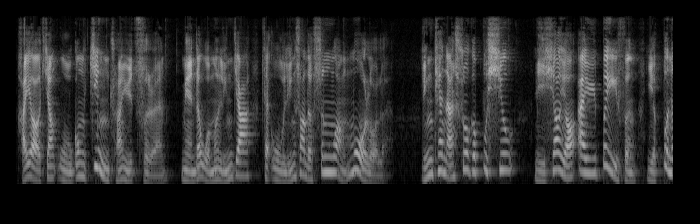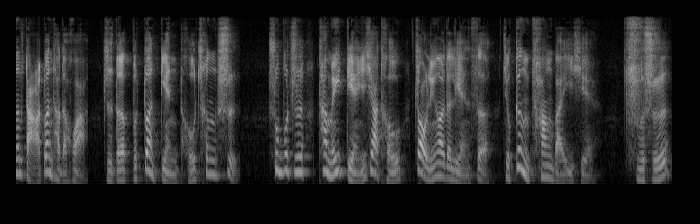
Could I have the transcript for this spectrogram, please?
还要将武功尽传于此人，免得我们林家在武林上的声望没落了。林天南说个不休，李逍遥碍于辈分，也不能打断他的话，只得不断点头称是。殊不知他每点一下头，赵灵儿的脸色就更苍白一些。此时，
